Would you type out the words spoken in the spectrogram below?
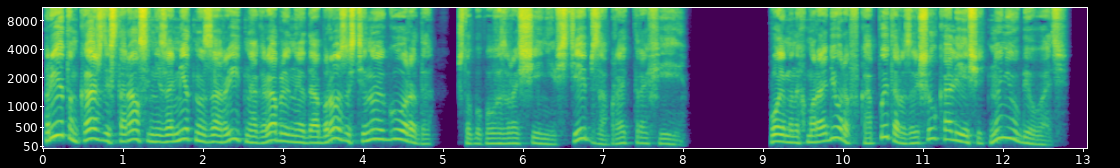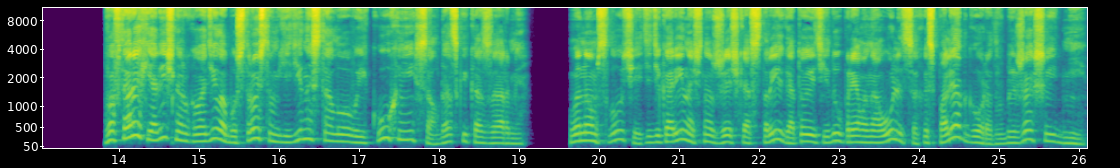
При этом каждый старался незаметно зарыть награбленное добро за стеной города, чтобы по возвращении в степь забрать трофеи. Пойманных мародеров копыта разрешил калечить, но не убивать. Во-вторых, я лично руководил обустройством единой столовой и кухней в солдатской казарме. В ином случае эти дикари начнут сжечь костры, готовить еду прямо на улицах и спалят город в ближайшие дни.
